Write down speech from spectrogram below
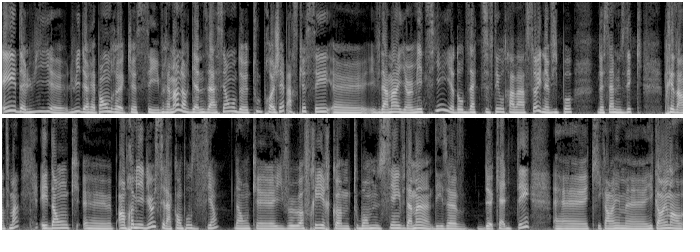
Et de lui, euh, lui de répondre que c'est vraiment l'organisation de tout le projet parce que c'est, euh, évidemment, il y a un métier, il y a d'autres activités au travers de ça. Il ne vit pas de sa musique présentement. Et donc, euh, en premier lieu, c'est la composition. Donc, euh, il veut offrir, comme tout bon musicien, évidemment, des œuvres de qualité, euh, qui est quand même, euh, il est quand même en-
